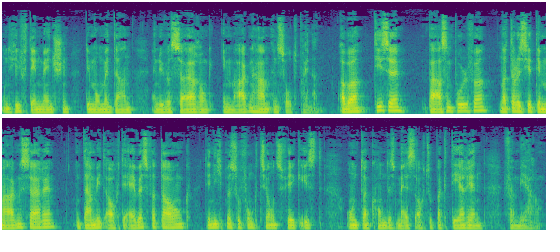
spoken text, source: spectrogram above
und hilft den Menschen, die momentan eine Übersäuerung im Magen haben, ein Sodbrennen. Aber diese Basenpulver neutralisiert die Magensäure und damit auch die Eiweißverdauung, die nicht mehr so funktionsfähig ist und dann kommt es meist auch zu Bakterienvermehrung.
